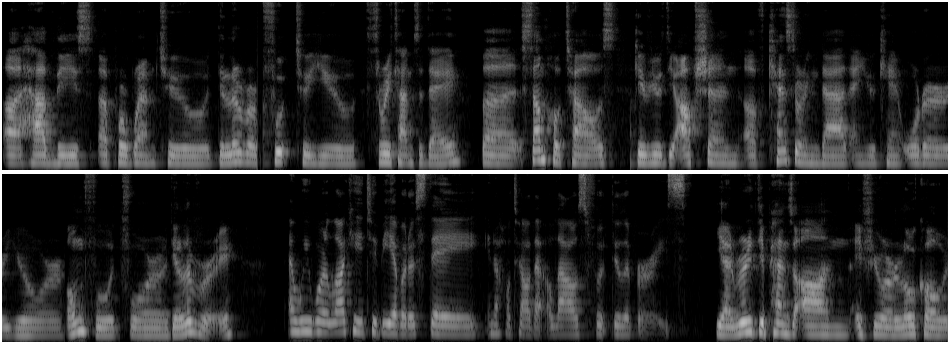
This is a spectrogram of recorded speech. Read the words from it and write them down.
uh, have these uh, program to deliver food to you three times a day. But some hotels give you the option of canceling that, and you can order your own food for delivery. And we were lucky to be able to stay in a hotel that allows food deliveries. Yeah, it really depends on if you're local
